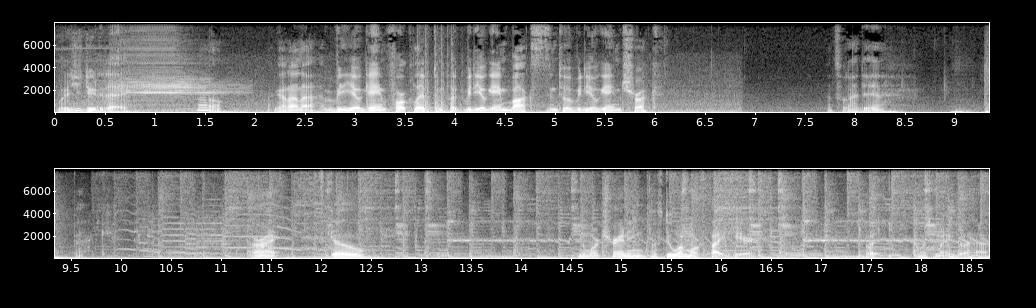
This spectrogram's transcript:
What did you do today? Oh. I got on a video game forklift and put video game boxes into a video game truck. That's what I did. Go. No more training. Let's do one more fight here. Oh, wait, how much money do I have?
